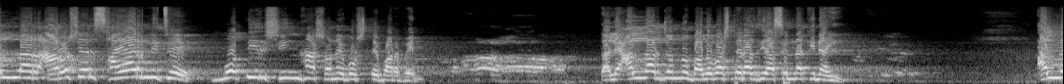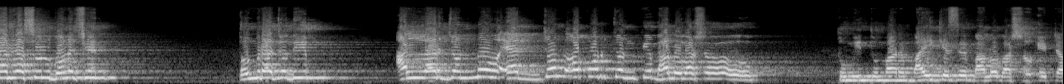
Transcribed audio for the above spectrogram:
আল্লাহর আরসের ছায়ার নিচে মতির সিংহাসনে বসতে পারবেন। তাহলে আল্লাহর জন্য ভালোবাসতে রাজি আছেন নাকি নাই? আল্লাহর রাসুল বলেছেন তোমরা যদি আল্লাহর জন্য একজন অপরজনকে ভালোবাসো, তুমি তোমার বাইকে যে ভালোবাসো, এটা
